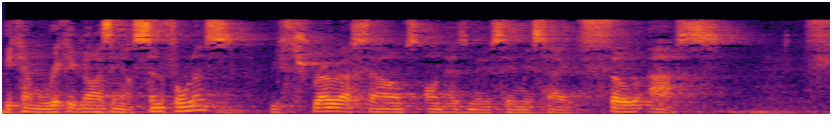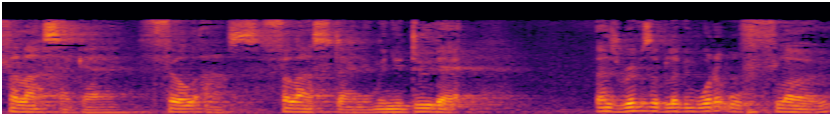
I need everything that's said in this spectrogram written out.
We come recognizing our sinfulness. We throw ourselves on His mercy and we say, Fill us. Fill us again. Fill us. Fill us daily. And when you do that, those rivers of living water will flow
